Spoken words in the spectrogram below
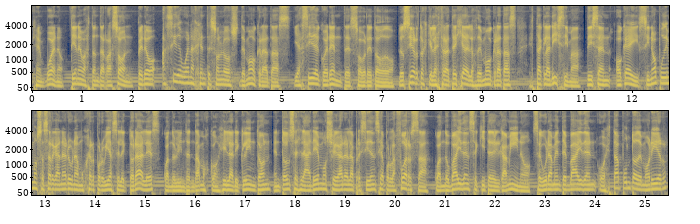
que bueno, tiene bastante razón, pero así de buena gente son los demócratas y así de coherentes sobre todo. Lo cierto es que la estrategia de los demócratas está clarísima. Dicen, ok, si no pudimos hacer ganar a una mujer por vías electorales, cuando lo intentamos con Hillary Clinton, entonces la haremos llegar a la presidencia por la fuerza, cuando Biden se quite del camino. Seguramente Biden o está a punto de morir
